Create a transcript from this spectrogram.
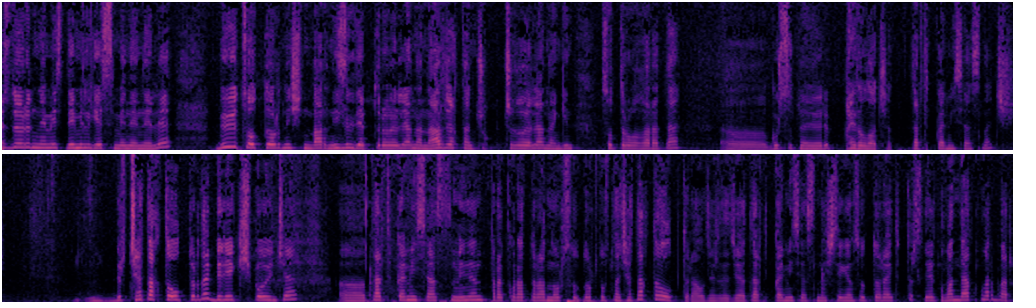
өздөрүнүн эмеси демилгеси менен эле бүт соттордун ишин баарын изилдеп туруп эле анан ар жактан чыгып эле анан кийин сотторго карата көрсөтмө берип кайрылып атышат. Тартип комиссиясыначы бир чатакта болуптур да бир эки иш боюнча. Э, тартип комиссиясы менен прокуратуранын ортосунда чатакта болуптур ал жерде жана тартип комиссиясында иштеген соттор айтыптыр силердин кандай акыңар бар?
